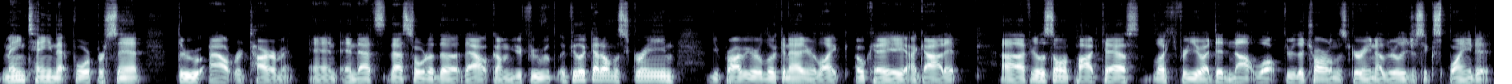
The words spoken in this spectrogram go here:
maintain that 4% throughout retirement. And and that's that's sort of the, the outcome. If you if you look at it on the screen, you probably are looking at it, you're like, okay, I got it. Uh, if you're listening on the podcast, lucky for you, I did not walk through the chart on the screen. I literally just explained it.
